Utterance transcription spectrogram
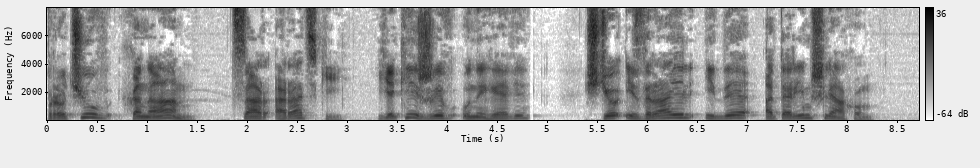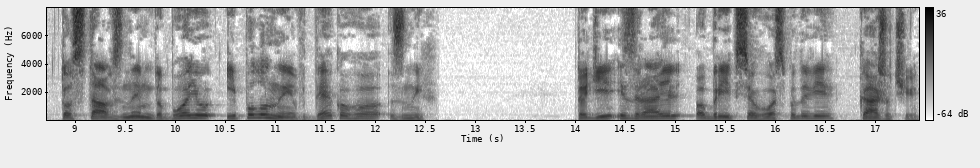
Прочув Ханаан, цар Арацький, який жив у Негеві, що Ізраїль іде атарім шляхом, то став з ним до бою і полонив декого з них. Тоді Ізраїль обрікся Господові, кажучи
